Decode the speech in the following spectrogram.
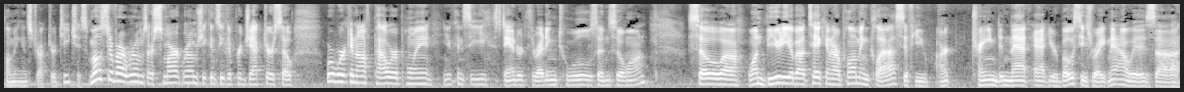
plumbing instructor teaches. Most of our rooms are smart rooms. You can see the projector. So we're working off PowerPoint. You can see standard threading tools and so on. So uh, one beauty about taking our plumbing class, if you aren't trained in that at your BOCES right now, is uh,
